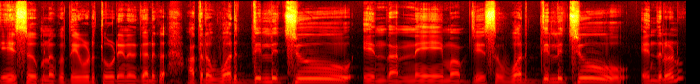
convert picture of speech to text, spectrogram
ఏసోపునకు దేవుడు తోడైనది కనుక అతడు వర్ధిల్లుచు. In the name of Jesus వర్ధిల్లుచు. ఎందులోను?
